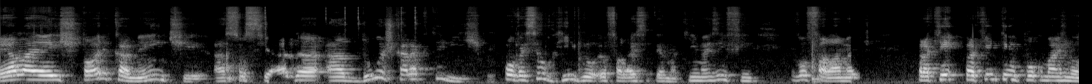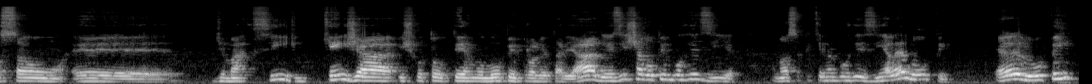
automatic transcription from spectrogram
ela é historicamente associada a duas características. Pô, vai ser horrível eu falar esse termo aqui, mas enfim, eu vou falar, mas para quem, quem tem um pouco mais noção é, de marxismo, quem já escutou o termo Lupen proletariado, existe a Lupen burguesia. A nossa pequena burguesia ela é Lupen. Ela é Lupen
